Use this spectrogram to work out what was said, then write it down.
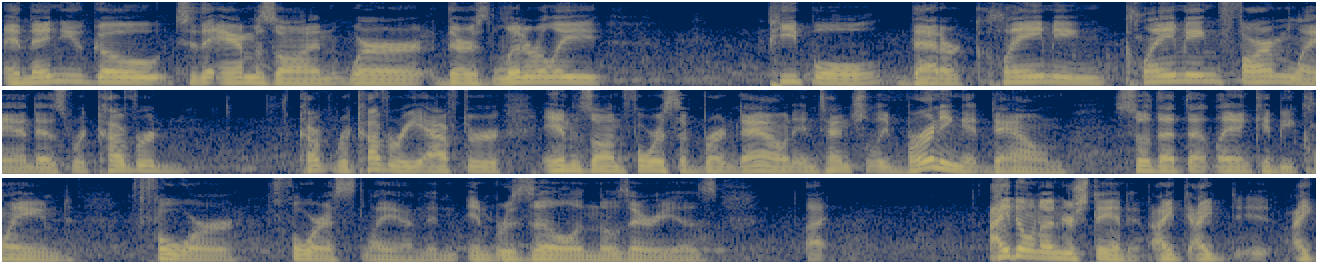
and then you go to the Amazon where there's literally people that are claiming claiming farmland as recovered co- recovery after Amazon forests have burnt down, intentionally burning it down so that that land can be claimed for forest land in, in Brazil and those areas. I I don't understand it. I, I, I,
